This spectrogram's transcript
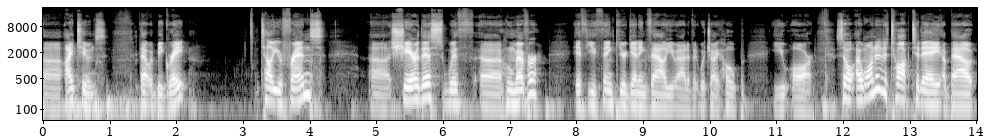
uh, iTunes, that would be great. Tell your friends, uh, share this with uh, whomever if you think you're getting value out of it, which I hope you are. So, I wanted to talk today about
